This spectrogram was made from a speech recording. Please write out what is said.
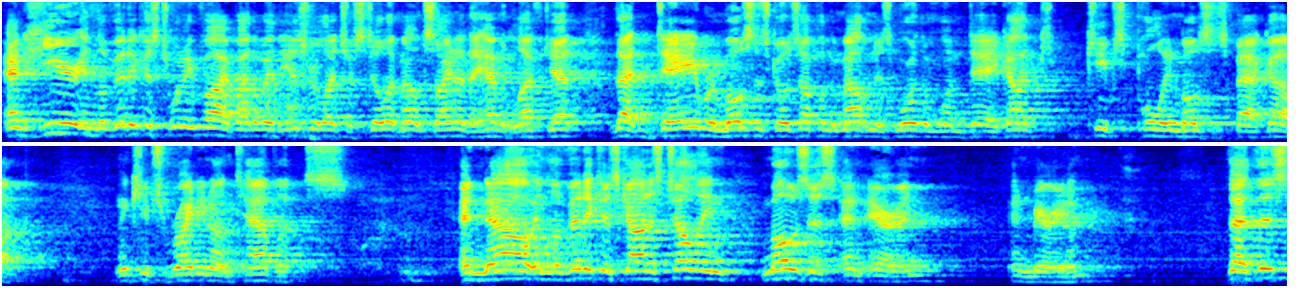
And here in Leviticus 25, by the way, the Israelites are still at Mount Sinai. They haven't left yet. That day where Moses goes up on the mountain is more than one day. God keeps pulling Moses back up and keeps writing on tablets. And now in Leviticus, God is telling Moses and Aaron and Miriam that this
